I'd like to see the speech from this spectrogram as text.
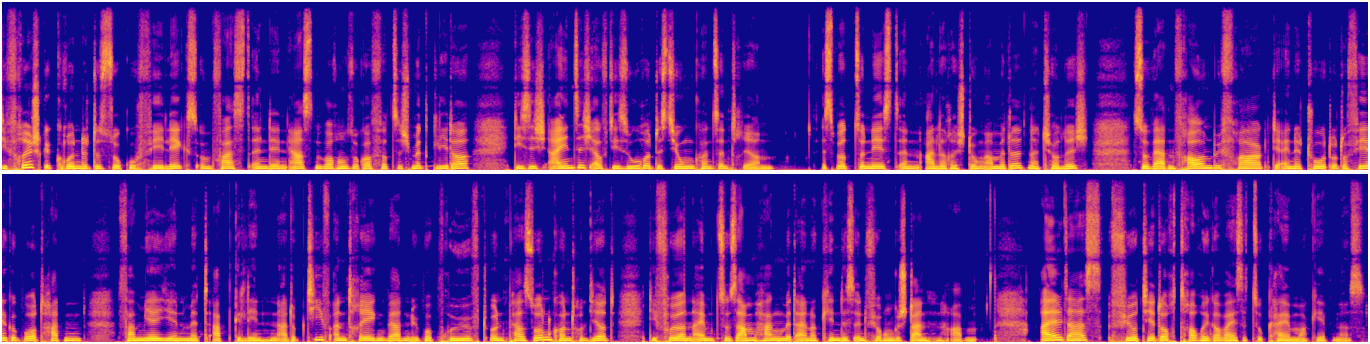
Die frisch gegründete Soko Felix umfasst in den ersten Wochen sogar 40 Mitglieder, die sich einzig auf die Suche des Jungen konzentrieren. Es wird zunächst in alle Richtungen ermittelt, natürlich. So werden Frauen befragt, die eine Tod- oder Fehlgeburt hatten, Familien mit abgelehnten Adoptivanträgen werden überprüft und Personen kontrolliert, die früher in einem Zusammenhang mit einer Kindesentführung gestanden haben. All das führt jedoch traurigerweise zu keinem Ergebnis.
